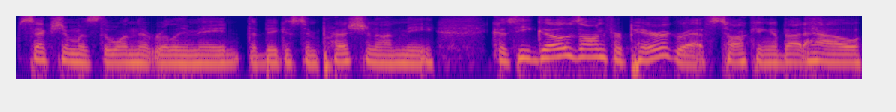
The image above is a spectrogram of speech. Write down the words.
section was the one that really made the biggest impression on me because he goes on for paragraphs talking about how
